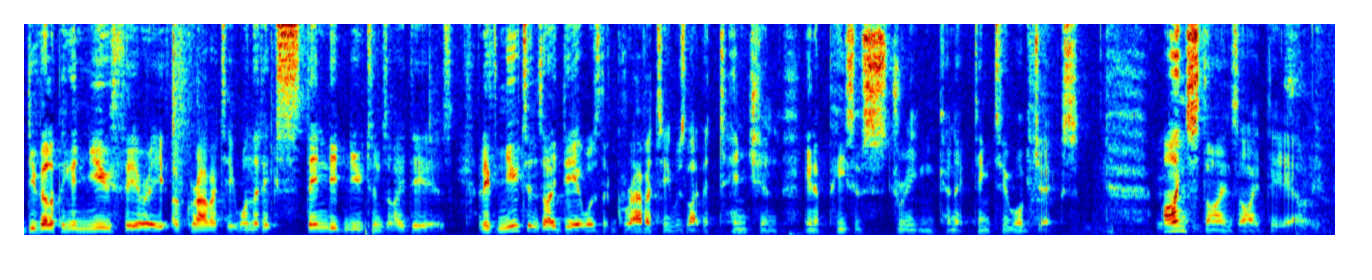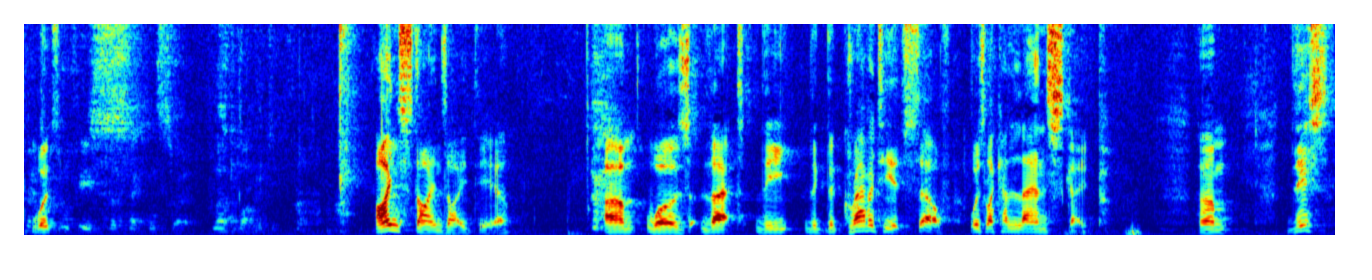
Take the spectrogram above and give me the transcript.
developing a new theory of gravity, one that extended Newton's ideas. And if Newton's idea was that gravity was like the tension in a piece of string connecting two objects, Einstein's idea was Einstein's idea um, was that the, the, the, gravity itself was like a landscape. Um, this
